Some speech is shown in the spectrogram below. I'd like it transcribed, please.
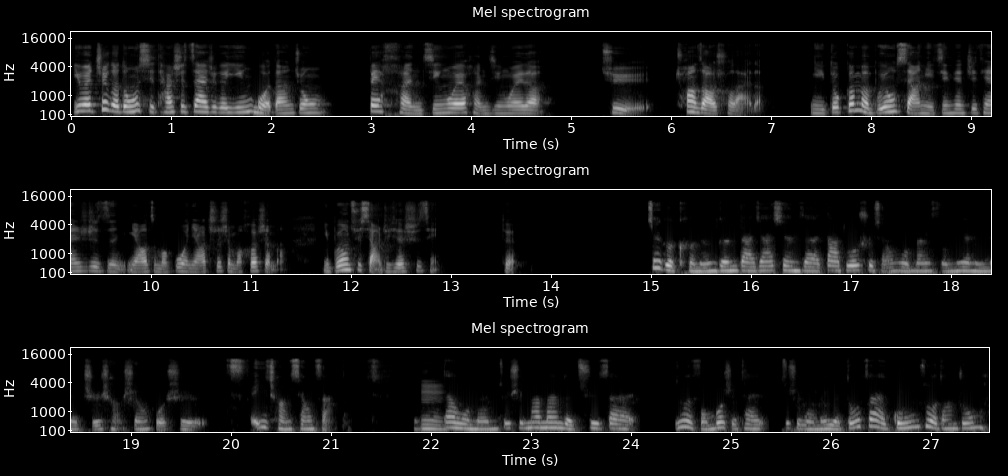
因为这个东西它是在这个因果当中被很精微、很精微的去。创造出来的，你都根本不用想，你今天这天日子你要怎么过，你要吃什么喝什么，你不用去想这些事情。对，这个可能跟大家现在大多数小伙伴所面临的职场生活是非常相反的。嗯，但我们就是慢慢的去在，因为冯博士他就是我们也都在工作当中嘛，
